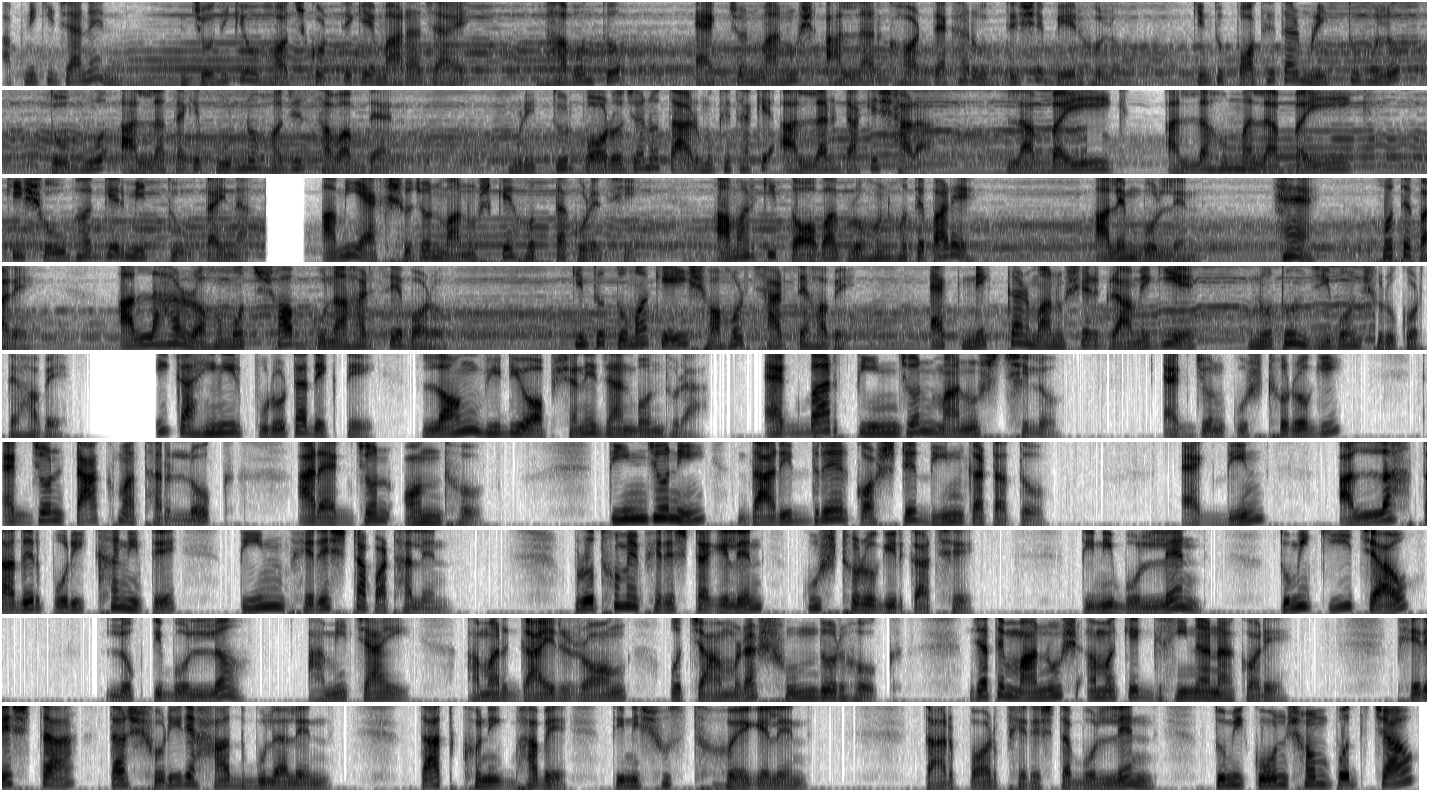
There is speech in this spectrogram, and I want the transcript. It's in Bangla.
আপনি কি জানেন, যদি কেউ হজ করতে গিয়ে মারা যায়, ভাবুন তো, একজন মানুষ আল্লাহর ঘর দেখার উদ্দেশ্যে বের হলো, কিন্তু পথে তার মৃত্যু হলো, তবুও আল্লাহ তাকে পূর্ণ হজে সওয়াব দেন। মৃত্যুর পরও যেন তার মুখে থাকে আল্লাহর ডাকে সাড়া। লাব্বাইক আল্লাহুম্মা লাব্বাইক কি সৌভাগ্যের মৃত্যু, তাই না? আমি একশো জন মানুষকে হত্যা করেছি, আমার কি তবা গ্রহণ হতে পারে? আলেম বললেন হ্যাঁ হতে পারে। আল্লাহর রহমত সব গুনাহার চেয়ে বড়। কিন্তু তোমাকে এই শহর ছাড়তে হবে। এক নেককার মানুষের গ্রামে গিয়ে নতুন জীবন শুরু করতে হবে। এই কাহিনীর পুরোটা দেখতে লং ভিডিও অপশানে যান বন্ধুরা। একবার তিনজন মানুষ ছিল। একজন কুষ্ঠরোগী, একজন টাক মাথার লোক আর একজন অন্ধ। তিনজনই দারিদ্র্যের কষ্টে দিন কাটাত। একদিন আল্লাহ তাদের পরীক্ষা নিতে তিন ফেরেস্টা পাঠালেন। প্রথমে ফেরেস্টা গেলেন কুষ্ঠরোগীর কাছে। তিনি বললেন, তুমি কি চাও? লোকটি বলল, আমি চাই আমার গায়ের রং ও চামড়া সুন্দর হোক, যাতে মানুষ আমাকে ঘৃণা না করে। ফেরেশতা তার শরীরে হাত বুলালেন। তাৎক্ষণিকভাবে তিনি সুস্থ হয়ে গেলেন। তারপর ফেরেশতা বললেন, তুমি কোন সম্পদ চাও?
